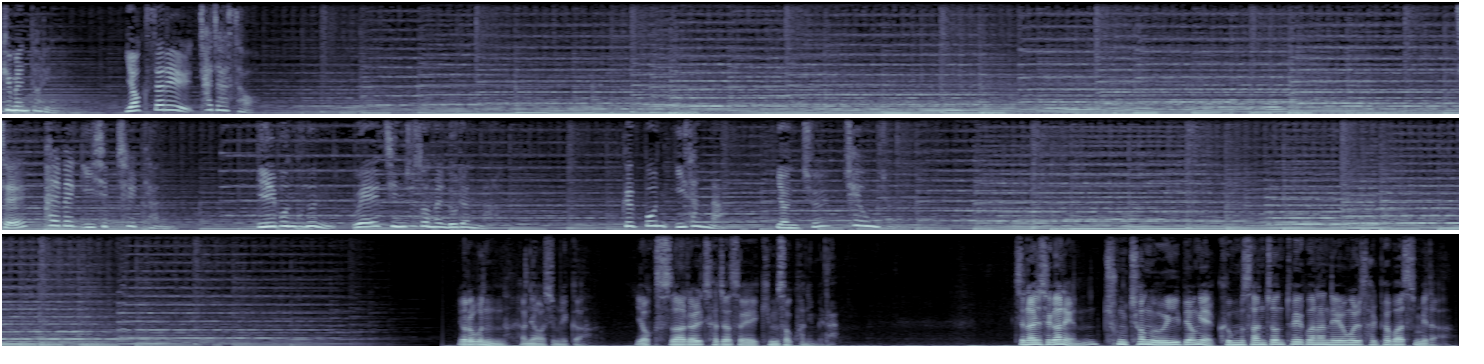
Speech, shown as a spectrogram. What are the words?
다큐멘터리 역사를 찾아서. 제 827편. 일본군은 왜 진주성을 노렸나? 극본 이상락 연출 최홍준 여러분 안녕하십니까? 역사를 찾아서의 김석환입니다. 지난 시간엔 충청 의병의 금산 전투에 관한 내용을 살펴봤습니다.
